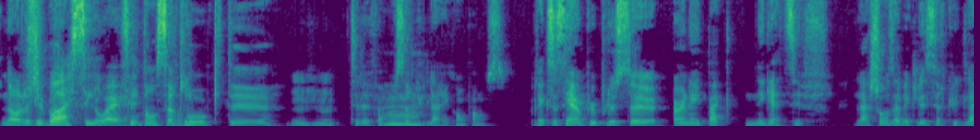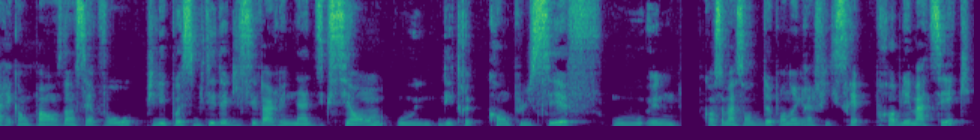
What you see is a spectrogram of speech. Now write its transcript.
Non, là, C'est j'ai pas assez. Ouais. C'est ton cerveau qui te... Mhm. C'est le fameux Mm. circuit de la récompense. Fait que ça, c'est un peu plus euh, un impact négatif. La chose avec le circuit de la récompense dans le cerveau, puis les possibilités de glisser vers une addiction ou des trucs compulsifs ou une consommation de pornographie qui serait problématique,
